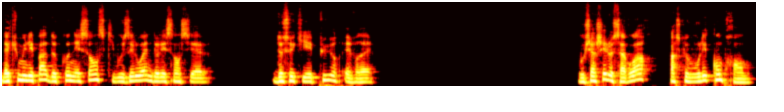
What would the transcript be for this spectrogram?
N'accumulez pas de connaissances qui vous éloignent de l'essentiel, de ce qui est pur et vrai. Vous cherchez le savoir parce que vous voulez comprendre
